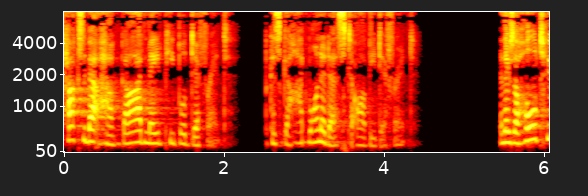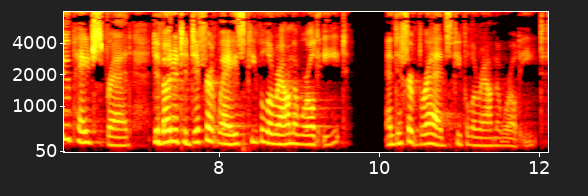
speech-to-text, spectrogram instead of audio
talks about how God made people different because God wanted us to all be different. And there's a whole two page spread devoted to different ways people around the world eat and different breads people around the world eat.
